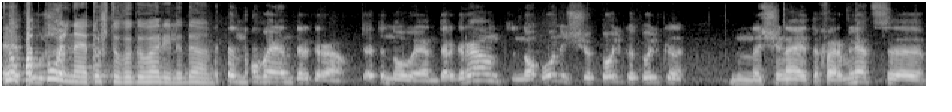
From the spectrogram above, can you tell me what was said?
Ну, подпольная, уже, то, что вы говорили, да. Это новый андерграунд. Это новый андерграунд, но он еще только-только начинает оформляться,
